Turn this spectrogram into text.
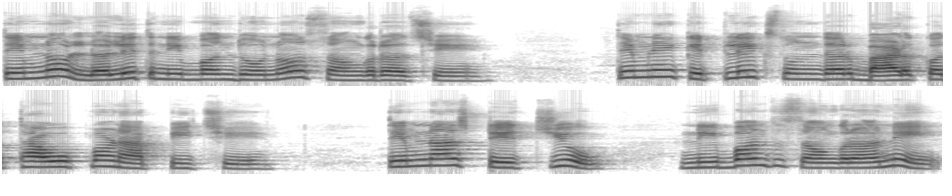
તેમનો લલિત નિબંધોનો સંગ્રહ છે. તેમણે કેટલીક સુંદર બાળકથાઓ પણ આપી છે. તેમના સ્ટેચ્યુ નિબંધ સંગ્રહને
